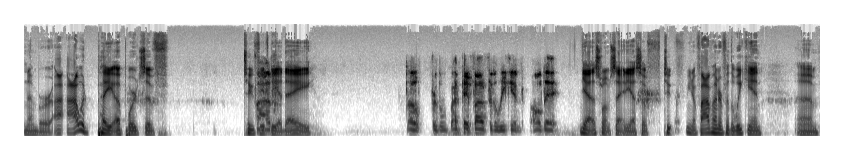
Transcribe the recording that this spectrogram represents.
number. I, I would pay upwards of two fifty a day. Oh, for the I'd pay five for the weekend all day. Yeah, that's what I'm saying. Yeah, so two, you know, five hundred for the weekend. Um,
